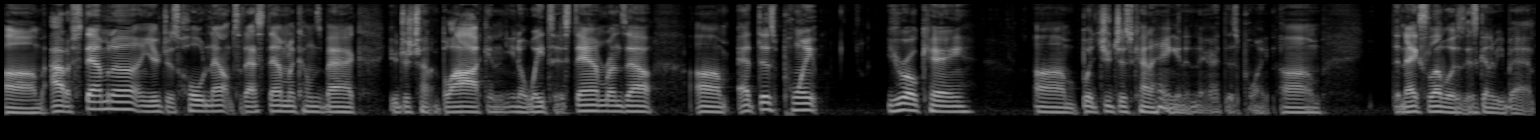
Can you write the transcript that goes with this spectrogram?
um, out of stamina and you're just holding out until that stamina comes back. You're just trying to block and, you know, wait till his stamina runs out. Um, at this point, you're okay. um, but you're just kind of hanging in there at this point. Um, the next level is, is going to be bad.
